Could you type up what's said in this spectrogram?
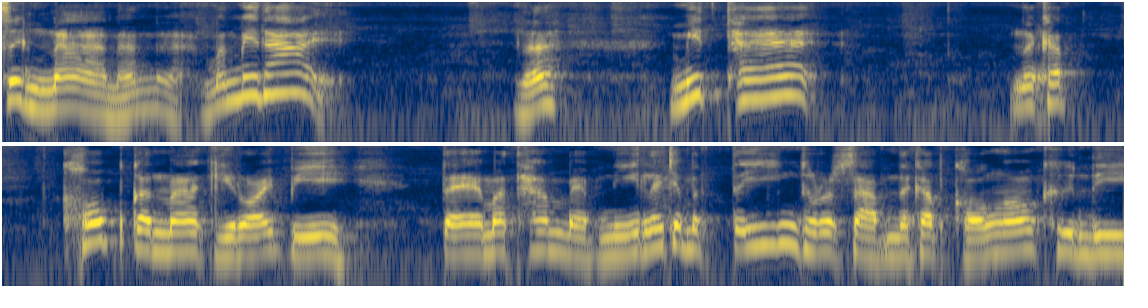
ซึ่งหน้านั้นน่ะมันไม่ได้นะมิตรแท้นะครับคบกันมากี่ร้อยปี แต่มาทำแบบนี้แล้วจะมาติ้งโทรศัพท์นะครับของง้อคืนดี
